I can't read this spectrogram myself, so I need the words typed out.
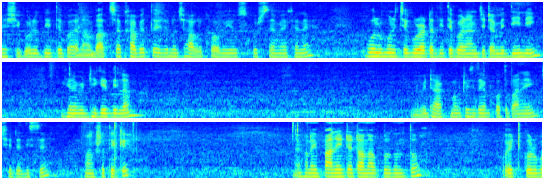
বেশি করে দিতে পারেন। আমার বাচ্চা খাবে তো, এই জন্য ঝাল কম ইউজ করছি আমি এখানে। গোলমরিচের গুঁড়াটা দিতে পারেন, যেটা আমি দিই এখানে আমি ঢেকে দিলাম। আমি ঢাকনা উঠেছি দেখেন কত পানি ছেড়ে দিছে মাংস থেকে। এখন এই পানিটা টানা পর্যন্ত ওয়েট করব।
